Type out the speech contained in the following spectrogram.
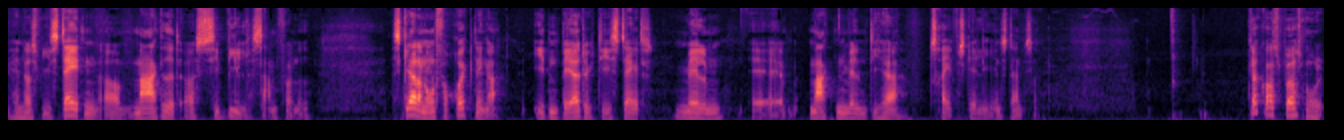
henholdsvis staten og markedet og civilsamfundet. Sker der nogle forrykninger i den bæredygtige stat mellem øh, magten mellem de her tre forskellige instanser? Det er et godt spørgsmål.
